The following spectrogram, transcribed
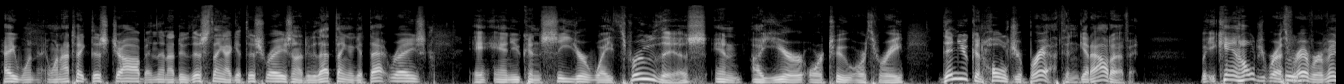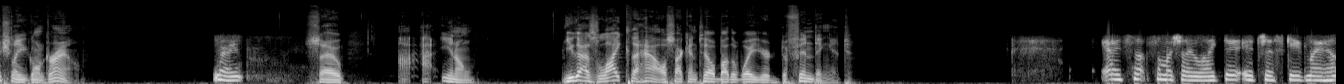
"Hey, when when I take this job and then I do this thing, I get this raise, and I do that thing, I get that raise," and, and you can see your way through this in a year or two or three, then you can hold your breath and get out of it. But you can't hold your breath mm. forever. Eventually, you're going to drown. Right. So, I, I, you know, you guys like the house. I can tell by the way you're defending it. It's not so much I liked it. It just gave my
